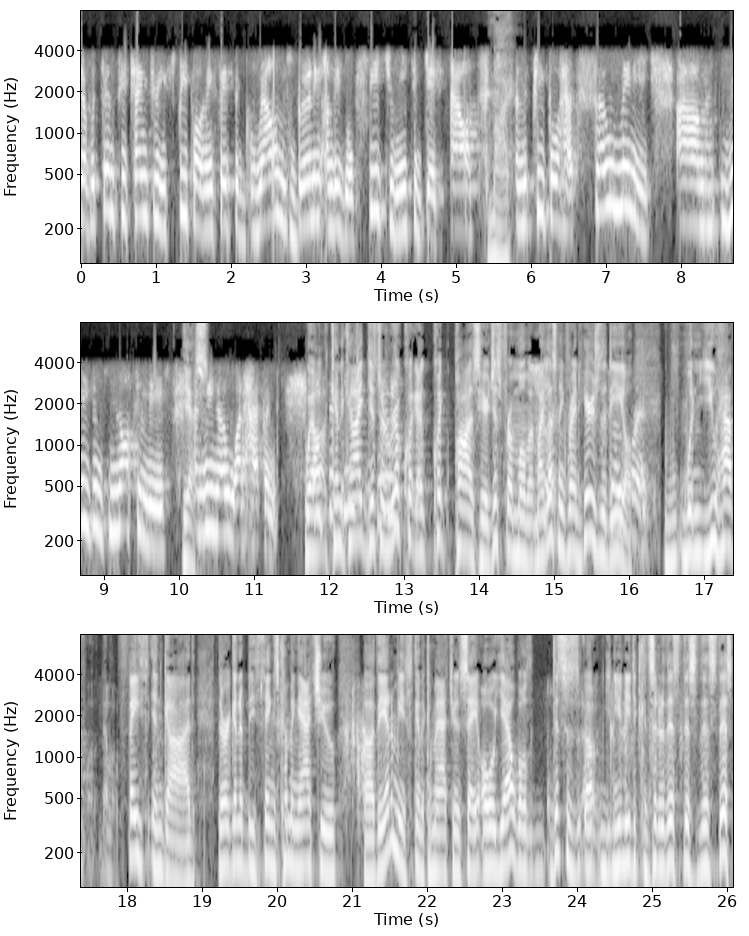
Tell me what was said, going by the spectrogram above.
Jabotinsky came to his people and he said, the ground is burning under your feet, you need to get out. My. And the people had so many um, reasons not to leave. Yes. And we know what happened. Well, It's can, can I just a real quick a quick pause here, just for a moment, my listening friend. Here's the Go deal: when you have faith in God, there are going to be things coming at you. Uh, the enemy is going to come at you and say, "Oh yeah, well this is uh, you need to consider this, this, this, this,"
